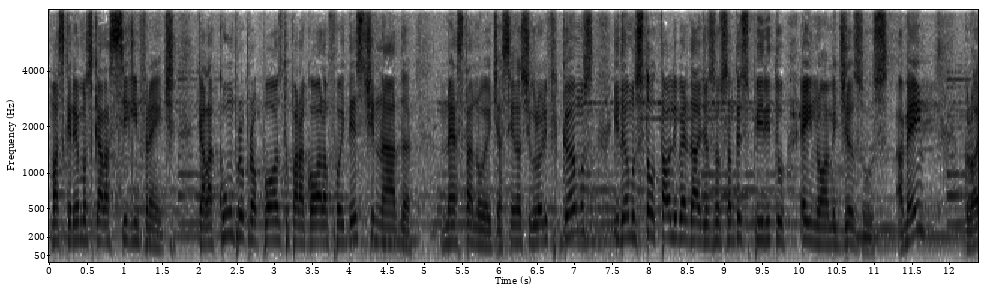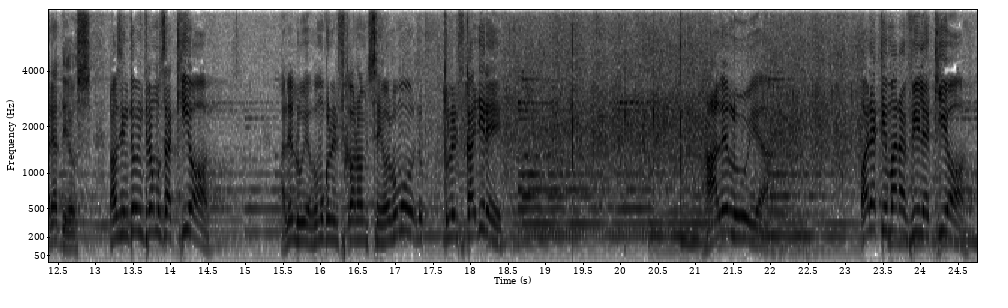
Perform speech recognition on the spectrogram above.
mas queremos que ela siga em frente, que ela cumpra o propósito para qual ela foi destinada nesta noite. Assim nós te glorificamos e damos total liberdade ao seu Santo Espírito em nome de Jesus. Amém? Glória a Deus. Nós então entramos aqui, ó. Aleluia. Vamos glorificar o nome do Senhor. Vamos glorificar direito. Aleluia. Olha que maravilha aqui, ó.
